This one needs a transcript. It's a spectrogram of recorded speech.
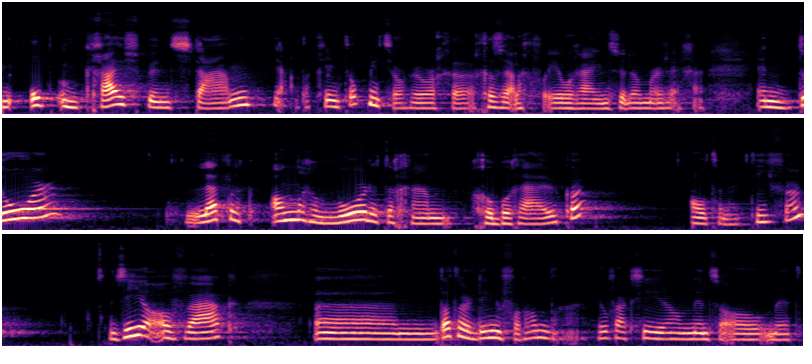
En op een kruispunt staan, ja, dat klinkt ook niet zo heel erg eh, gezellig voor je brein, zullen we maar zeggen. En door letterlijk andere woorden te gaan gebruiken, alternatieven, zie je al vaak ehm, dat er dingen veranderen. Heel vaak zie je dan mensen al met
